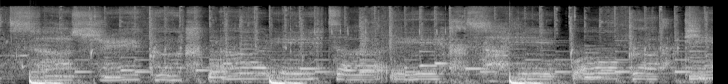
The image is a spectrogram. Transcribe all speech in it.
優しくなりたい。最後が来た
